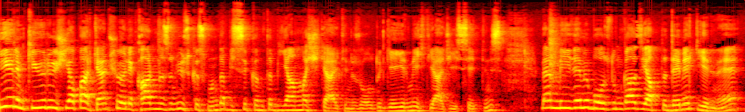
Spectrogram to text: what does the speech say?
Diyelim ki yürüyüş yaparken şöyle karnınızın üst kısmında bir sıkıntı, bir yanma şikayetiniz oldu. Geğirme ihtiyacı hissettiniz. Ben midemi bozdum, gaz yaptı demek yerine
